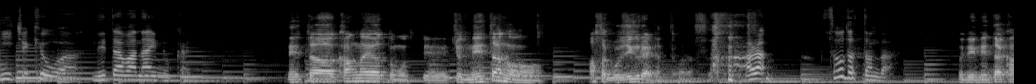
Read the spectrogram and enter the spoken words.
兄ちゃん今日はネタはないのかい？ネタ考えようと思ってちょっと寝たの朝5時ぐらいだったからさ。あらそうだったんだ。それでネタ考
